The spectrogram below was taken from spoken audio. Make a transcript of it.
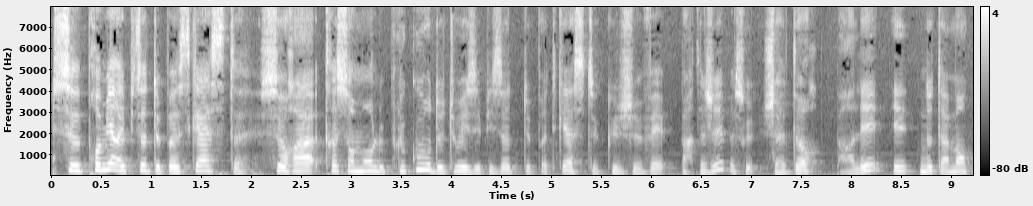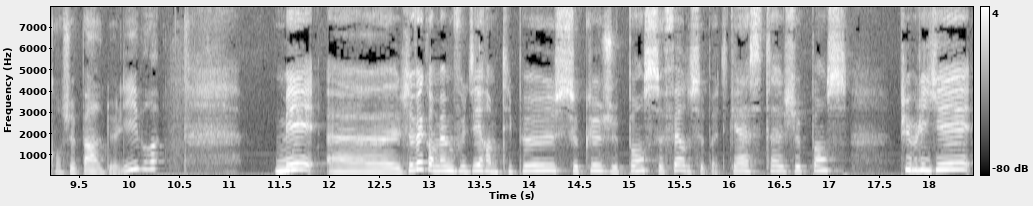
Ce premier épisode de podcast sera très sûrement le plus court de tous les épisodes de podcast que je vais partager, parce que j'adore parler, et notamment quand je parle de livres. Mais euh, je vais quand même vous dire un petit peu ce que je pense faire de ce podcast. Je pense publier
